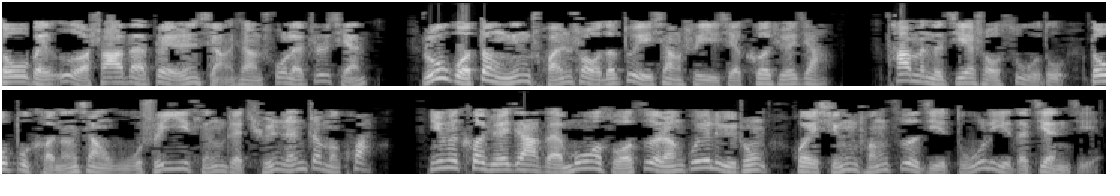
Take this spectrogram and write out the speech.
都被扼杀在被人想象出来之前。如果邓明传授的对象是一些科学家。他们的接受速度都不可能像五十一庭这群人这么快，因为科学家在摸索自然规律中会形成自己独立的见解，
